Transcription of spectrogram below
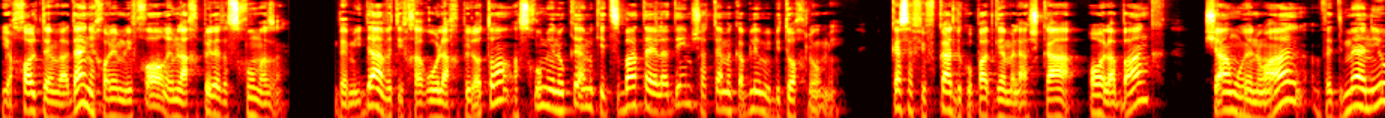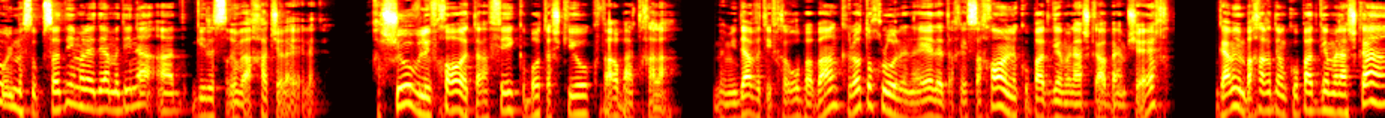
יכולתם ועדיין יכולים לבחור אם להכפיל את הסכום הזה. במידה ותבחרו להכפיל אותו, הסכום ינוכה מקצבת הילדים שאתם מקבלים מביטוח לאומי. הכסף יופקד לקופת גמל להשקעה או לבנק, שם הוא ינוהל, ודמי הניהול מסובסדים על ידי המדינה עד גיל 21 של הילד. חשוב לבחור את האפיק בו תשקיעו כבר בהתחלה. במידה ותבחרו בבנק, לא תוכלו לנייד את החיסכון לקופת גמל להשקעה בהמשך. גם אם בחרתם קופת גמל להשקעה,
